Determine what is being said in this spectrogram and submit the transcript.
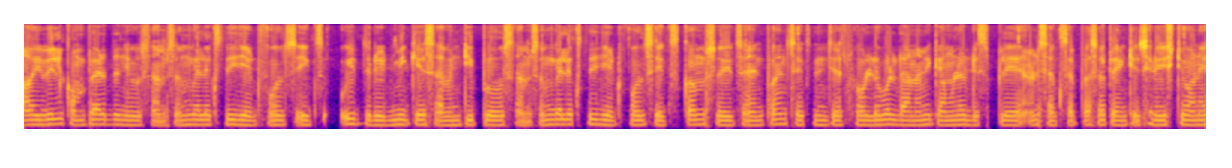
I will compare the new Samsung Galaxy Z Fold 6 with Redmi K70 Pro. Samsung Galaxy Z Fold 6 comes with 7.6 inches foldable dynamic AMOLED display and success ratio 23 to 1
